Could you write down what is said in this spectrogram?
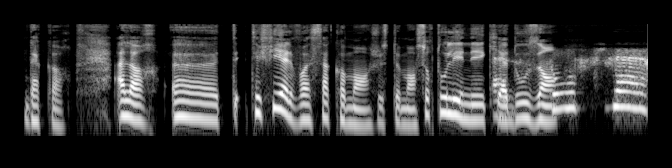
D'accord. Alors, euh, tes filles, elles voient ça comment, justement? Surtout l'aînée qui a Elles 12 ans. sont fières.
